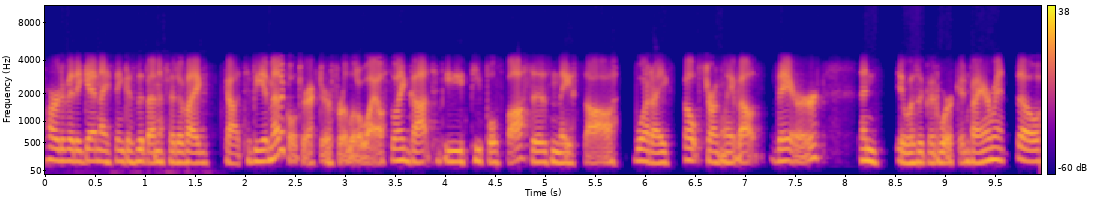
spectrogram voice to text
Part of it, again, I think is the benefit of I got to be a medical director for a little while. So I got to be people's bosses and they saw what I felt strongly about there. And it was a good work environment. So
